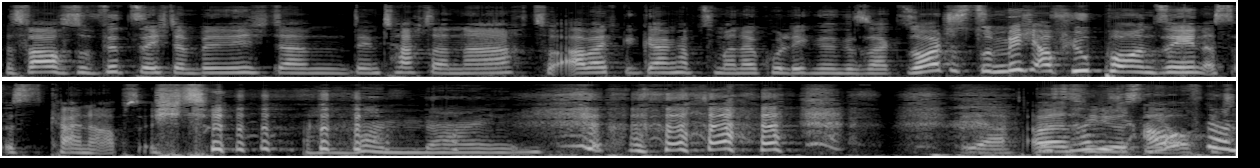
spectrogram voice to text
das war auch so witzig. Dann bin ich dann den Tag danach zur Arbeit gegangen, habe zu meiner Kollegin gesagt, solltest du mich auf YouPorn sehen, es ist keine Absicht. Oh nein. ja, aber das, das habe Video ich ist nie auch noch aufgetaucht.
